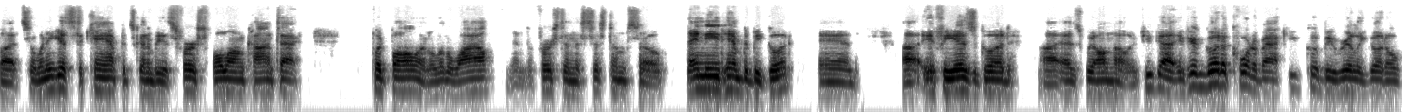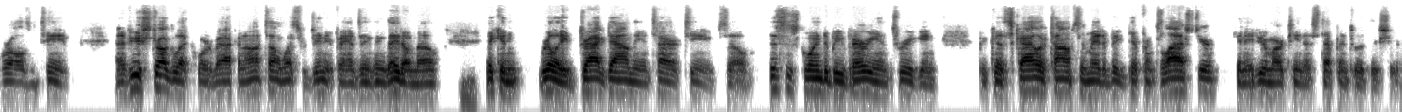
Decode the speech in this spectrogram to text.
But so when he gets to camp, it's going to be his first full on contact football in a little while and the first in the system. So they need him to be good. And uh, if he is good, uh, as we all know, if you got if you're good at quarterback, you could be really good overall as a team. And if you struggle at quarterback, and I'm not telling West Virginia fans anything they don't know, it can really drag down the entire team. So this is going to be very intriguing because Skylar Thompson made a big difference last year. Can Adrian Martinez step into it this year?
